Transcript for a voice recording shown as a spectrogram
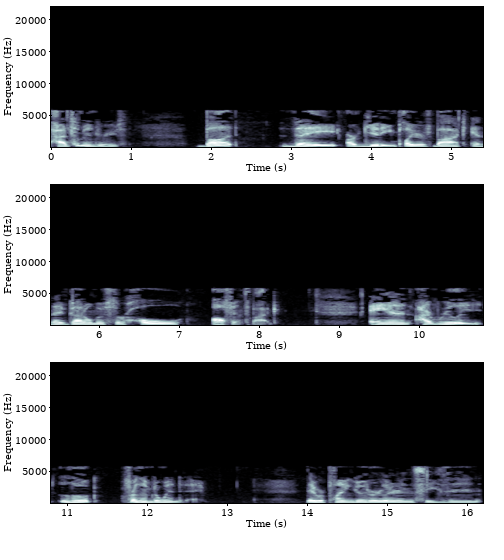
had some injuries, but they are getting players back and they've got almost their whole offense back. And I really look for them to win today. They were playing good earlier in the season,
